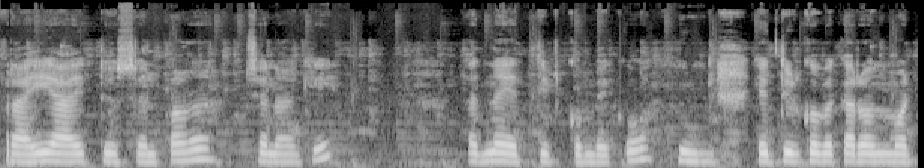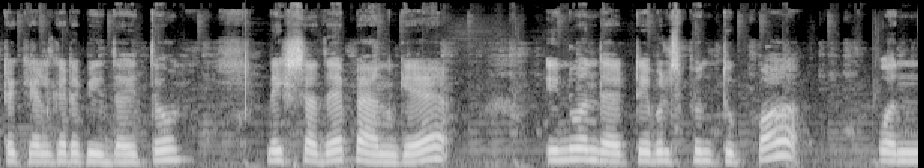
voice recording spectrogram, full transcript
ಫ್ರೈ ಆಯಿತು ಸ್ವಲ್ಪ ಚೆನ್ನಾಗಿ. ಅದನ್ನ ಎತ್ತಿಟ್ಕೊಬೇಕು. ಎತ್ತಿಟ್ಕೊಬೇಕಾದ್ರೆ ಒಂದು ಮೊಟ್ಟೆ ಕೆಳಗಡೆ ಬಿದ್ದಾಯಿತು. ನೆಕ್ಸ್ಟ್ ಅದೇ ಪ್ಯಾನ್ಗೆ ಇನ್ನೂ ಒಂದು ಎರಡು ಟೇಬಲ್ ಸ್ಪೂನ್ ತುಪ್ಪ, ಒಂದು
